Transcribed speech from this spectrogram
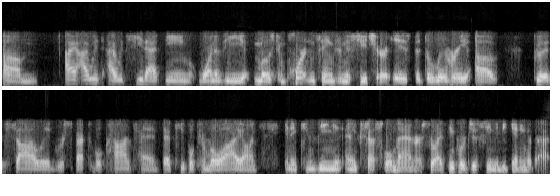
um, I, I would I would see that being one of the most important things in the future is the delivery of good, solid, respectable content that people can rely on in a convenient and accessible manner. So I think we're just seeing the beginning of that.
